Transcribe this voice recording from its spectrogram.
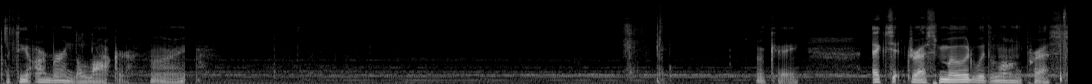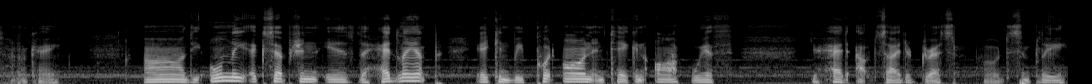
Put the armor in the locker. All right. Okay. Exit dress mode with long press. Okay. Uh, the only exception is the headlamp. It can be put on and taken off with your head outside of dress mode. Simply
